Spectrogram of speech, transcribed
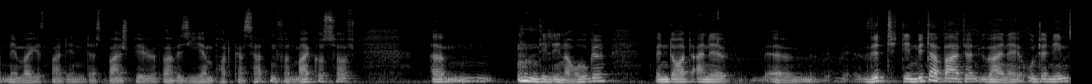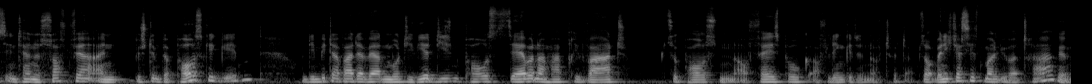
nehmen wir jetzt mal den, das Beispiel, weil wir sie hier im Podcast hatten, von Microsoft, ähm, die Lena Rogel, wenn dort eine, ähm, wird den Mitarbeitern über eine unternehmensinterne Software ein bestimmter Post gegeben und die Mitarbeiter werden motiviert, diesen Post selber nochmal privat zu posten auf Facebook, auf LinkedIn, auf Twitter. So, wenn ich das jetzt mal übertrage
